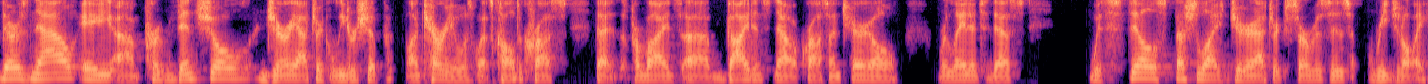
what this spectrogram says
There is now a uh, provincial geriatric leadership Ontario is what's called across that provides uh, guidance now across Ontario related to this, with still specialized geriatric services regionally.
